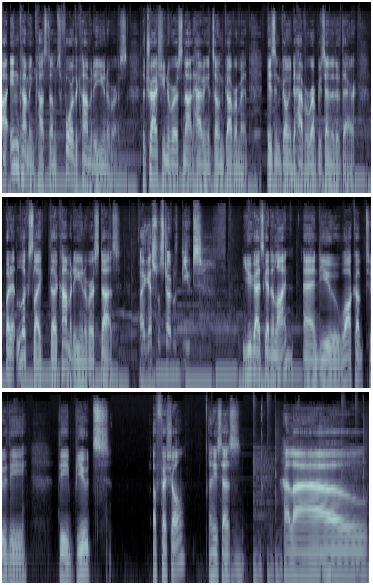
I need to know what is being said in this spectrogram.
uh, incoming customs for the comedy universe. The trash universe, not having its own government, isn't going to have a representative there, but it looks like the comedy universe does. I guess we'll start with Buttes. You guys get in line and you walk up to the the Buttes official, and he says, "Hello,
